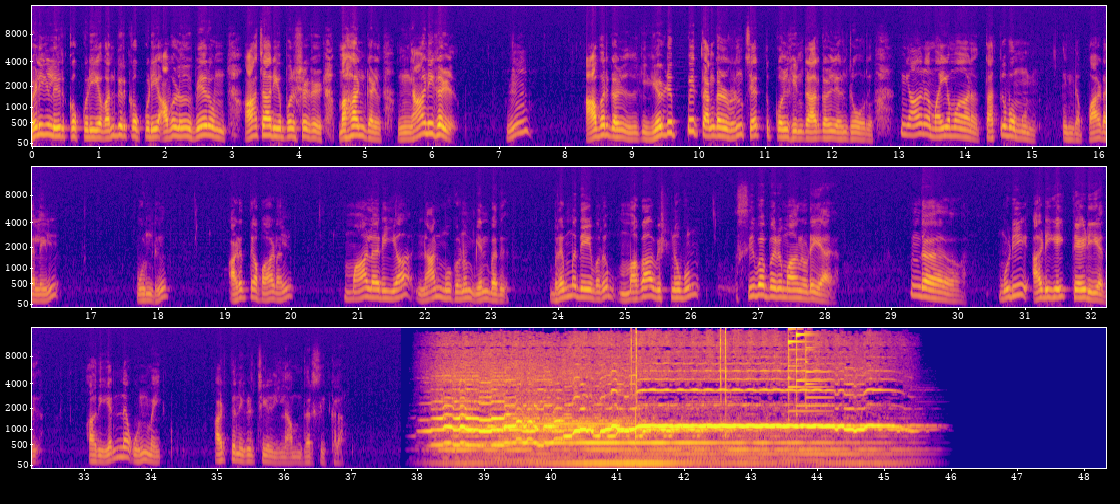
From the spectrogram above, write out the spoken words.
வெளியில் இருக்கக்கூடிய வந்திருக்கக்கூடிய அவ்வளவு பேரும் ஆச்சாரிய புருஷர்கள் மகான்கள் ஞானிகள் அவர்கள் எழுப்பி தங்களுடன் சேர்த்து கொள்கின்றார்கள் என்ற ஒரு ஞானமயமான தத்துவமும் இந்த பாடலில் உண்டு. அடுத்த பாடல் மாலரியா நான்முகனும் என்பது. பிரம்மதேவரும் மகாவிஷ்ணுவும் சிவபெருமானுடைய இந்த முடி அடியை தேடியது. அது என்ன உண்மை? அடுத்த நிகழ்ச்சியில் நாம் தரிசிக்கலாம்.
